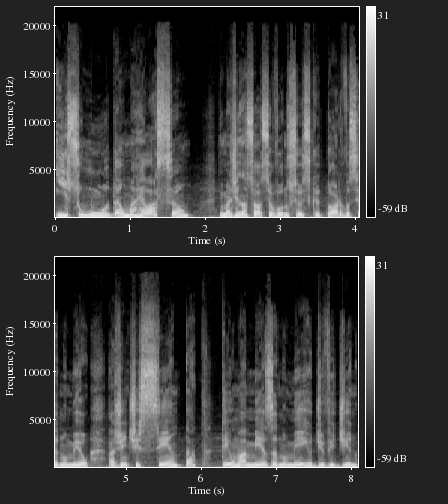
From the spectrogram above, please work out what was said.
Isso muda uma relação. Imagina só, se eu vou no seu escritório, você no meu, a gente senta, tem uma mesa no meio dividindo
